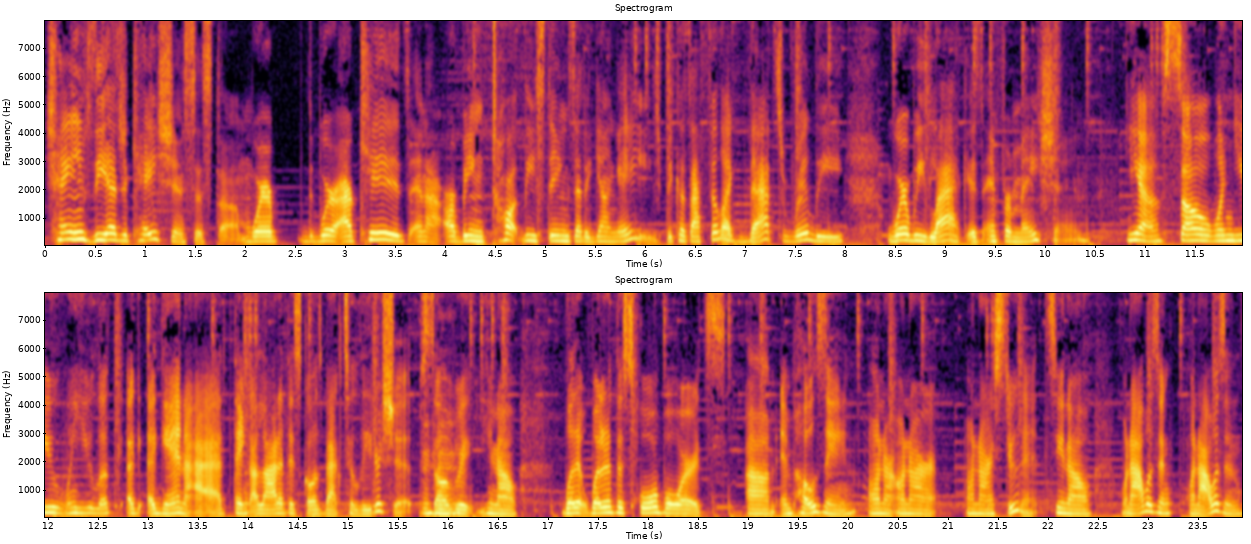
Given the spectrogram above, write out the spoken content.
change the education system where where our kids and our, are being taught these things at a young age because I feel like that's really where we lack is information. Yeah. So when you when you look again, I I think a lot of this goes back to leadership. So we, you know, what what are the school boards um, imposing on our on our on our students? You know, when I was in when I was in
